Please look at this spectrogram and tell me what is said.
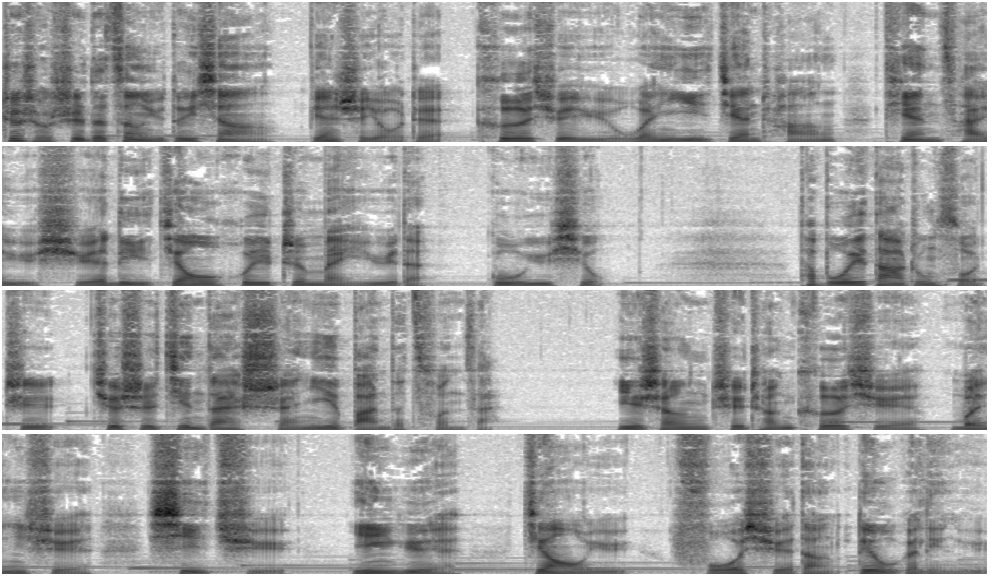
这首诗的赠与对象便是有着科学与文艺兼长、天才与学历交辉之美誉的顾玉秀。他不为大众所知，却是近代神一般的存在，一生驰骋科学、文学、戏曲、音乐、教育、佛学等六个领域，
